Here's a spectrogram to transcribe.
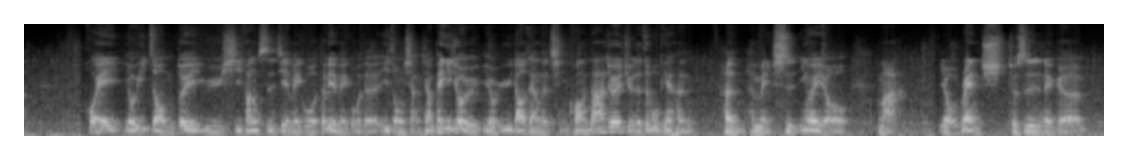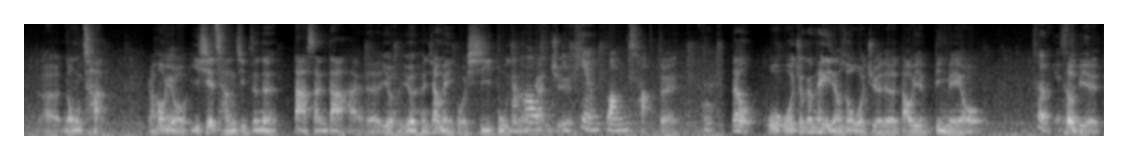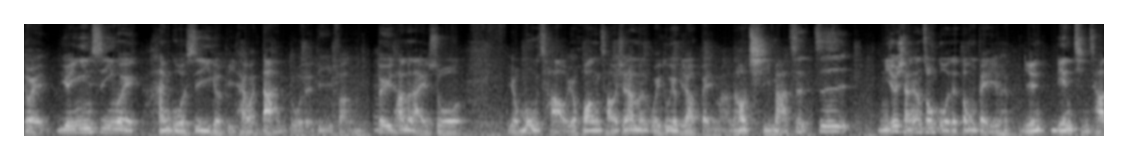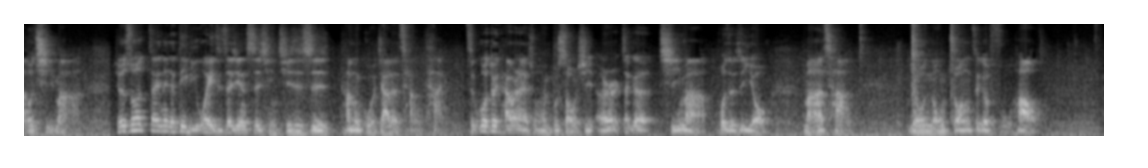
会有一种对于西方世界、美国特别美国的一种想象。Peggy 就有有遇到这样的情况，大家就会觉得这部片很很很美式，因为有马，有 ranch，就是那个呃农场，然后有一些场景真的大山大海的，有有很像美国西部的那种感觉，一片荒草。对，那我我就跟 Peggy 讲说，我觉得导演并没有。特别。特别对，原因是因为韩国是一个比台湾大很多的地方，嗯、对于他们来说，有牧草，有荒草，而且他们纬度又比较北嘛，然后骑马，这这是你就想象中国的东北也，连连警察都骑马，就是说在那个地理位置这件事情，其实是他们国家的常态，只不过对台湾来说很不熟悉，而这个骑马或者是有马场、有农庄这个符号，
